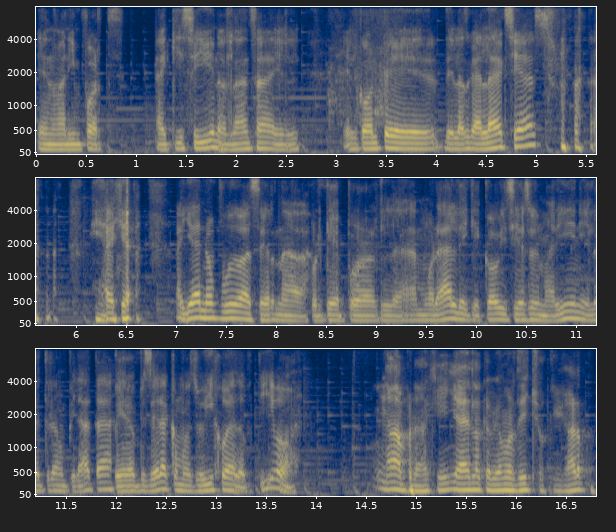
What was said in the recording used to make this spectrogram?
en Marineford? Aquí sí nos lanza el, el golpe de las galaxias y allá, allá no pudo hacer nada, porque por la moral de que Kobe sí es un marín y el otro era un pirata, pero pues era como su hijo adoptivo. No, pero aquí ya es lo que habíamos dicho, que Garp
